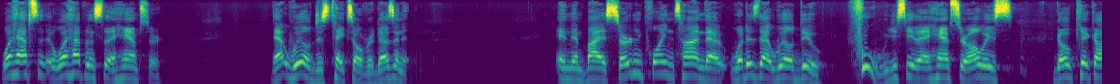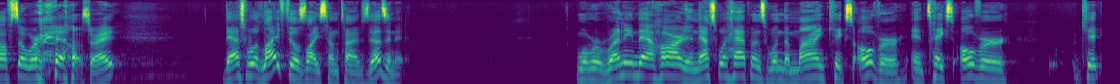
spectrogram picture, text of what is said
What happens, what happens to the hamster? That wheel just takes over, doesn't it? And then by a certain point in time, that what does that wheel do? Whew, you see that hamster always go kick off somewhere else, right? That's what life feels like sometimes, doesn't it? When we're running that hard, and that's what happens when the mind kicks over and takes over kick,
